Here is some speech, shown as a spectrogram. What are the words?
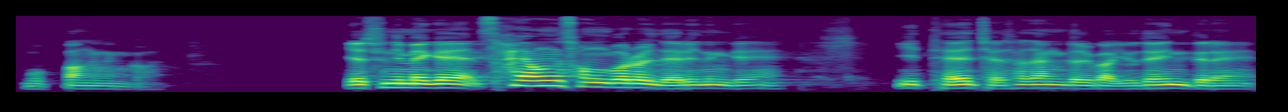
못 박는 것. 예수님에게 사형 선고를 내리는 게 이 대제사장들과 유대인들의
